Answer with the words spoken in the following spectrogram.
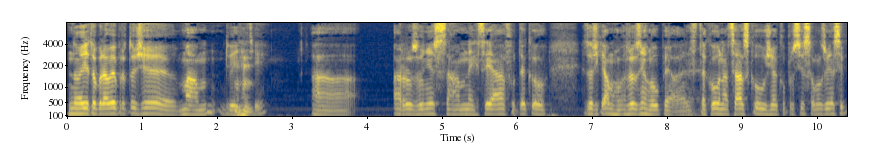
No je to právě proto, že mám dvě mm-hmm. děti a, a rozhodně sám nechci, já furt jako, já to říkám hrozně hloupě, ale s takovou nadsázkou, že jako prostě samozřejmě si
